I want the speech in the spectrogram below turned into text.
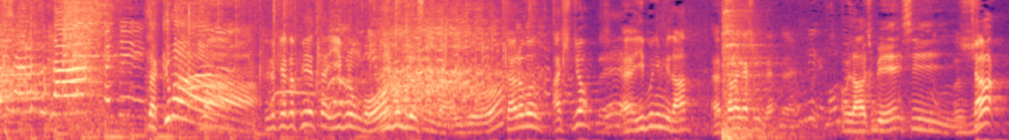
열심히 하겠습니다. 파이팅. 자, 그만! 자, 이렇게 해서 피에스타 2분 홍보. 2분 드렸습니다, 2분. 자, 여러분, 아시죠? 네. 2분입니다. 편하게 하시면 돼. 갑니다. 준비, 시작!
